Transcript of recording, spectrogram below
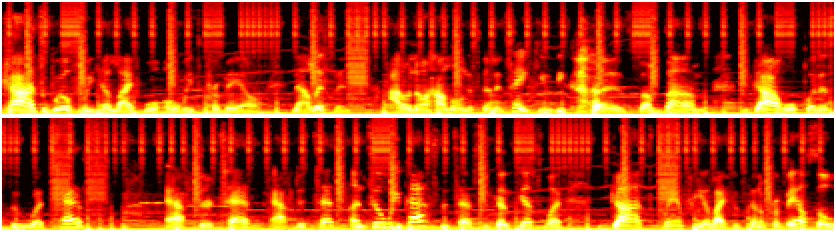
god's will for your life will always prevail now listen I don't know how long it's going to take you because sometimes God will put us through a test after test after test until we pass the test. Because guess what? God's plan for your life is going to prevail. So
